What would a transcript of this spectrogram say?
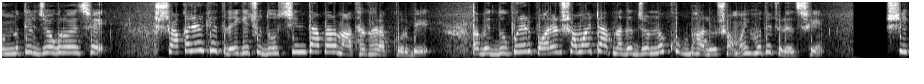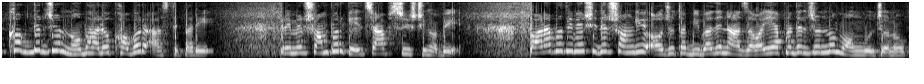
উন্নতির যোগ রয়েছে। সকালের ক্ষেত্রে কিছু দুশ্চিন্তা আপনার মাথা খারাপ করবে। তবে দুপুরের পরের সময়টা আপনাদের জন্য খুব ভালো সময় হতে চলেছে। শিক্ষকদের জন্য ভালো খবর আসতে পারে। প্রেমের সম্পর্কে চাপ সৃষ্টি হবে। পাড়া প্রতিবেশীদের সঙ্গে অযথা বিবাদে না যাওয়াই আপনাদের জন্য মঙ্গলজনক।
